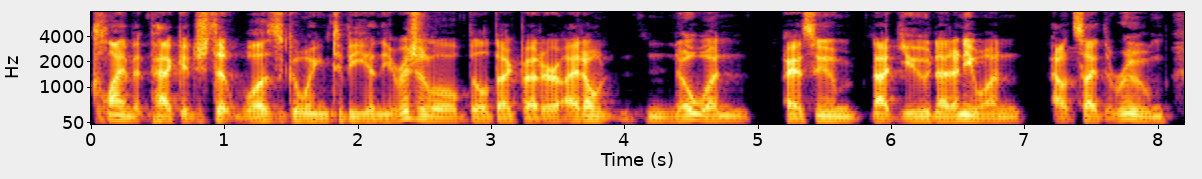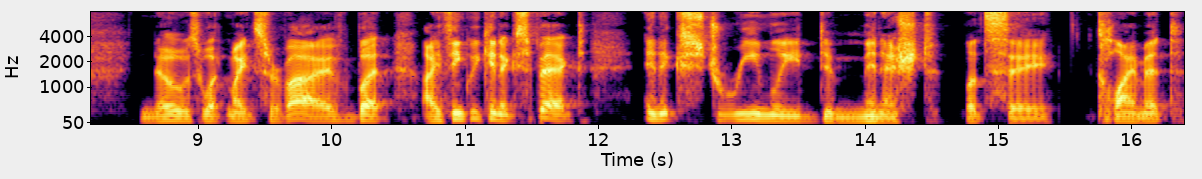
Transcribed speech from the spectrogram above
climate package that was going to be in the original Build Back Better. I don't, no one, I assume not you, not anyone outside the room knows what might survive, but I think we can expect an extremely diminished, let's say, climate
